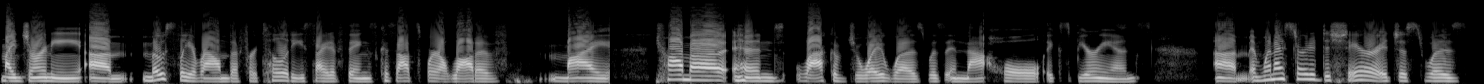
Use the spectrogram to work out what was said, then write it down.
my journey um, mostly around the fertility side of things because that's where a lot of my trauma and lack of joy was was in that whole experience um, and when I started to share, it just was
